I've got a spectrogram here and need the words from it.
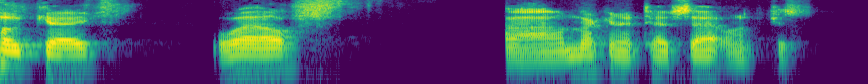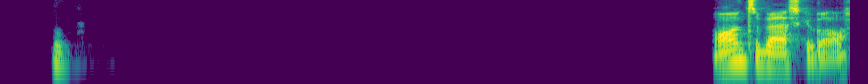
okay, well, uh, I'm not going to touch that one Just On to basketball.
